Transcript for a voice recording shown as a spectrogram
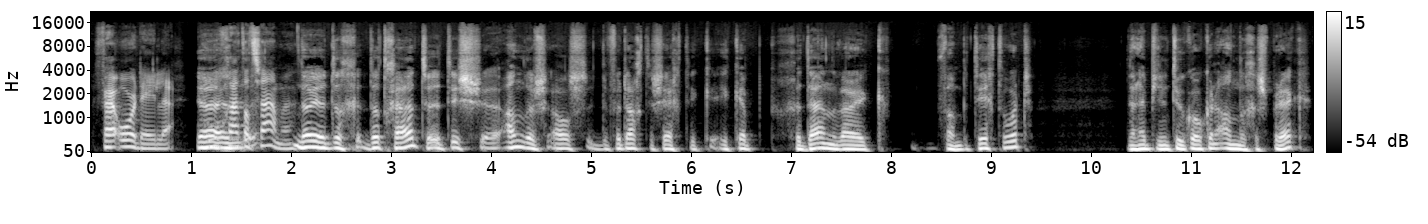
veroordelen. Hoe gaat dat samen? Nou ja, dat, dat gaat. Het is eh, anders als de verdachte zegt: ik, ik heb gedaan waar ik van beticht word. Dan heb je natuurlijk ook een ander gesprek.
